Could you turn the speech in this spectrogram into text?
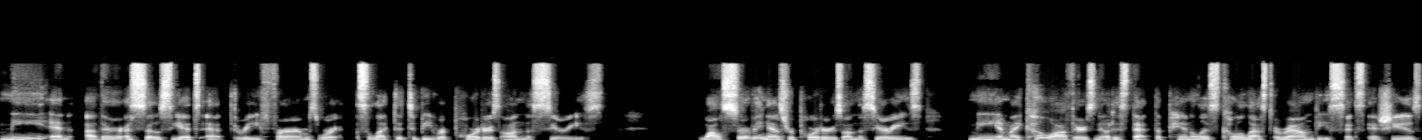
Me and other associates at three firms were selected to be reporters on the series. While serving as reporters on the series, me and my co authors noticed that the panelists coalesced around these six issues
